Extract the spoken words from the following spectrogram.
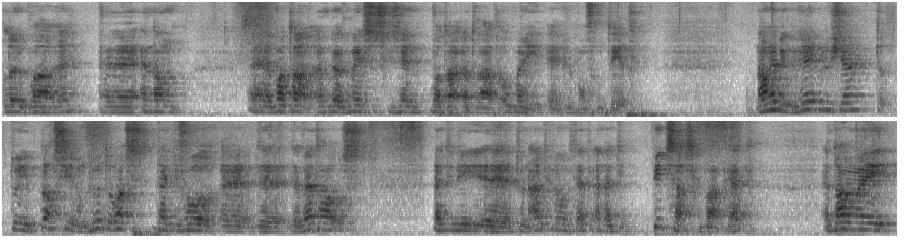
leuk waren. En dan eh wordt daar een burgemeestersgezin wordt daar uiteraard ook mee eh, geconfronteerd. Nou heb ik begrepen, Lucien, toen je plas hier in was, dat je voor eh, de, de wethouders, dat je die toen uitgenodigd hebt en dat je pizza's gebakken hebt. En daarmee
